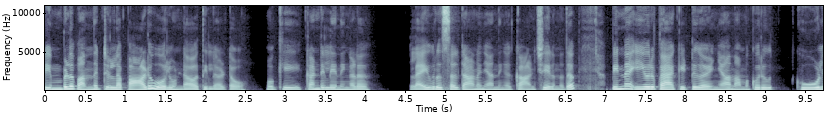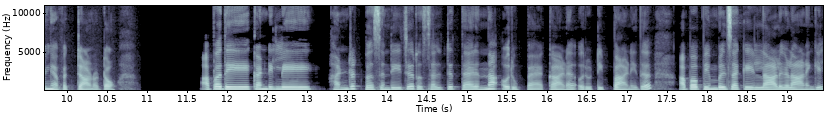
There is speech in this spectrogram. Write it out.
പിമ്പിൾ വന്നിട്ടുള്ള പാട് പോലും ഉണ്ടാവത്തില്ല കേട്ടോ ഓക്കെ കണ്ടില്ലേ നിങ്ങൾ ലൈവ് റിസൾട്ടാണ് ഞാൻ നിങ്ങൾക്ക് കാണിച്ചു തരുന്നത്. പിന്നെ ഈ ഒരു പാക്ക് ഇട്ട് കഴിഞ്ഞാൽ നമുക്കൊരു കൂളിംഗ് എഫക്റ്റ് ആണ് കേട്ടോ അപ്പോൾ അതേ കണ്ടില്ലേ? ഹൺഡ്രഡ് പെർസെന്റേജ് റിസൾട്ട് തരുന്ന ഒരു പാക്കാണ് ഒരു ടിപ്പാണിത് അപ്പോൾ പിമ്പിൾസ് ഒക്കെ ഉള്ള ആളുകളാണെങ്കിൽ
